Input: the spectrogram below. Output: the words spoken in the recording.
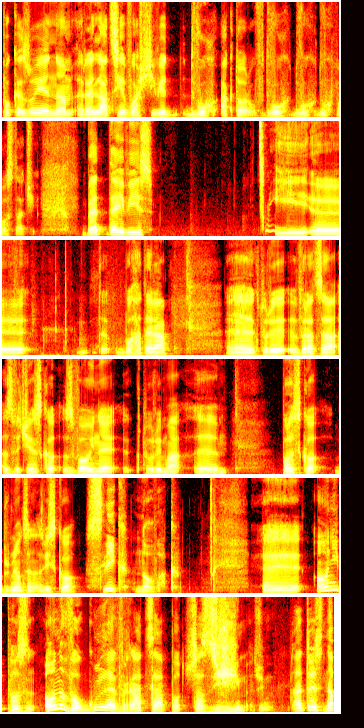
pokazuje nam relację właściwie dwóch aktorów, dwóch, dwóch, dwóch postaci. Bette Davis i yy, bohatera, yy, który wraca zwycięsko z wojny, który ma yy, polsko brzmiące nazwisko Slick Nowak. oni on w ogóle wraca podczas zimy. Czyli ale to jest na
